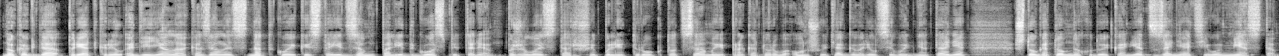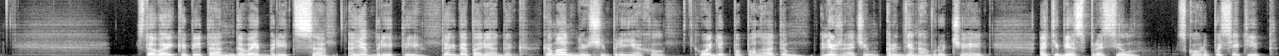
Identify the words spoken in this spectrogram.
Но когда приоткрыл одеяло, оказалось, над койкой стоит замполит госпиталя, пожилой старший политрук, тот самый, про которого он шутя говорил сегодня Таня, что готов на худой конец занять его место. Вставай, капитан, давай бриться. А я бритый. Тогда порядок. Командующий приехал. Ходит по палатам, лежачим ордена вручает. А тебе спросил. Скоро посетит.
